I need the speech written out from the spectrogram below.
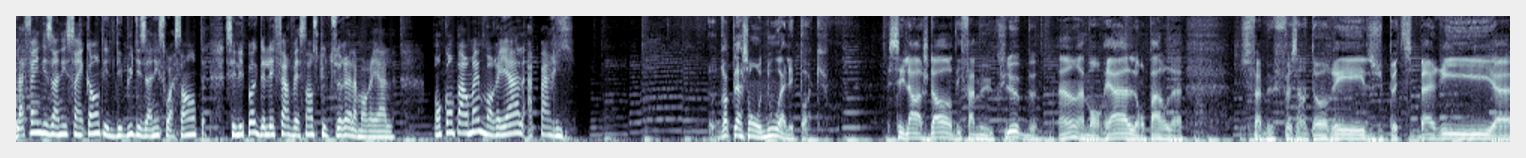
La fin des années 50 et le début des années 60, c'est l'époque de l'effervescence culturelle à Montréal. On compare même Montréal à Paris. Replaçons-nous à l'époque. C'est l'âge d'or des fameux clubs. Hein? À Montréal, on parle du fameux Faisant Doré, du Petit Barry. Euh,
